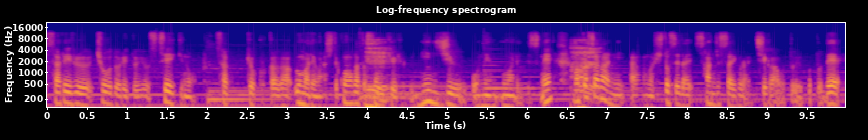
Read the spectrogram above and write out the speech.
ーサリル・チョードリという世紀の作曲家が生ままれましてこの方ええ。1925年生まれですね、またさらにあの一世代30歳ぐらい違うということで、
